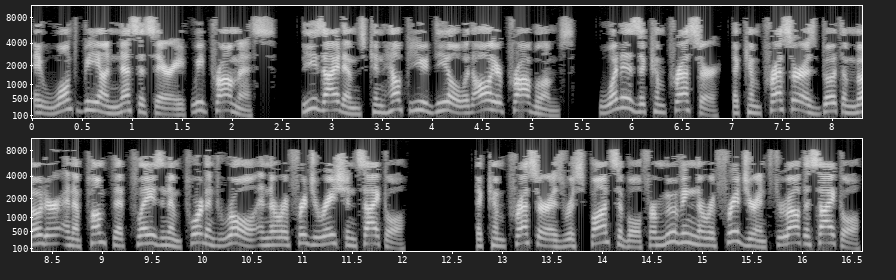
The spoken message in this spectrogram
It won't be unnecessary, we promise. These items can help you deal with all your problems. What is a compressor? The compressor is both a motor and a pump that plays an important role in the refrigeration cycle. The compressor is responsible for moving the refrigerant throughout the cycle.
